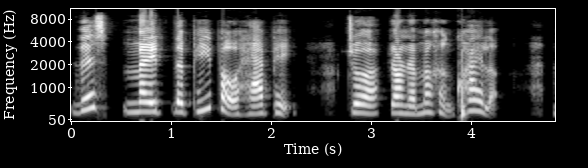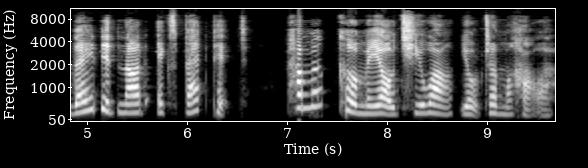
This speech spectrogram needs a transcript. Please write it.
This made the people happy，这让人们很快乐。They did not expect it，他们可没有期望有这么好啊。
